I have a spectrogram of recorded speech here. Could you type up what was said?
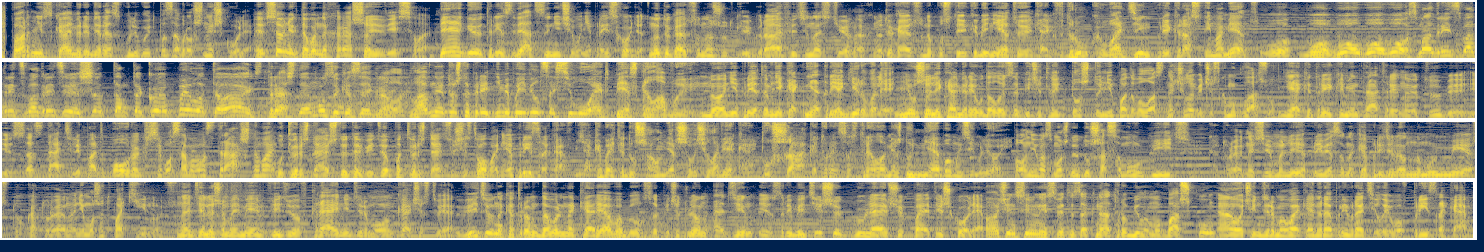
Парни с камерами разгуливают по заброшенной школе. И все у них довольно хорошо и весело. Бегают, резвятся, ничего не происходит. Натыкаются на жуткие граффити на стенах, натыкаются на пустые кабинеты. Как вдруг в один прекрасный момент... Во, во, во, во, во, смотрите, смотрите, смотрите, что там такое было-то, а? Страшная музыка заиграла. Главное то, что перед ними появился силуэт без головы. Но они при этом никак не отреагировали. Неужели камере удалось запечатлеть то, что не подвластно человеческому глазу? Некоторые комментаторы на ютубе и создатели создатели подборок всего самого страшного, утверждают, что это видео подтверждает существование призраков. Якобы это душа умершего человека. Душа, которая застряла между небом и землей. Вполне возможно, душа самоубийцы, которая на земле привязана к определенному месту, которое она не может покинуть. На деле же мы имеем видео в крайне дерьмовом качестве. Видео, на котором довольно коряво был запечатлен один из ребятишек, гуляющих по этой школе. Очень сильный свет из окна отрубил ему башку, а очень дерьмовая камера превратила его в призрака.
